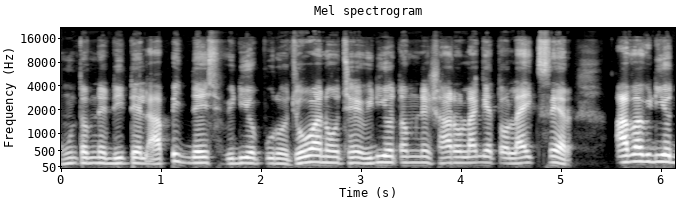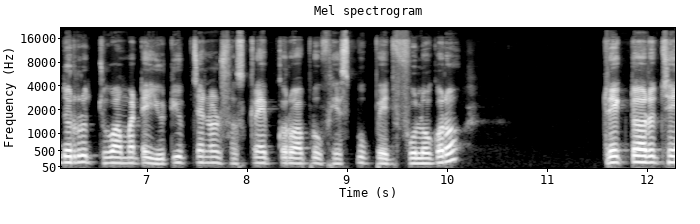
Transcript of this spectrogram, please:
હું તમને ડિટેલ આપી જ દઈશ, વીડિયો પૂરો જોવાનો છે. વીડિયો તમને સારો લાગે તો લાઇક શેર આવા વીડિયો દરરોજ જોવા માટે યુટ્યુબ ચેનલ સબસ્ક્રાઈબ કરો, આપણું ફેસબુક પેજ ફોલો કરો. ટ્રેક્ટર છે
